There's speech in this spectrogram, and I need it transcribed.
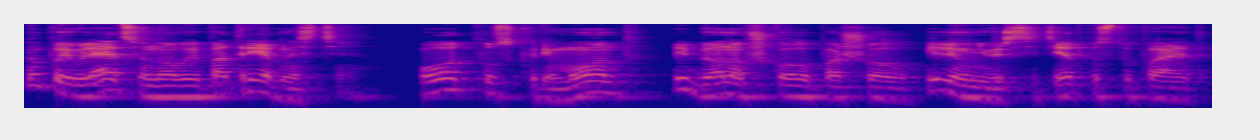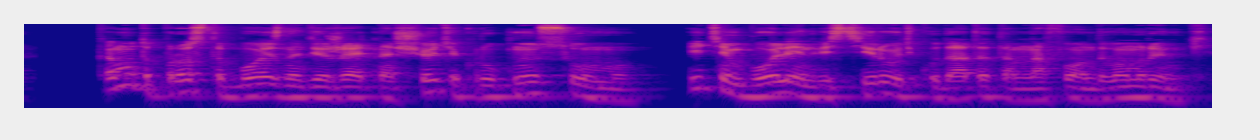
Но появляются новые потребности. Отпуск, ремонт, ребенок в школу пошел или университет поступает. Кому-то просто боязно держать на счете крупную сумму и тем более инвестировать куда-то там на фондовом рынке.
